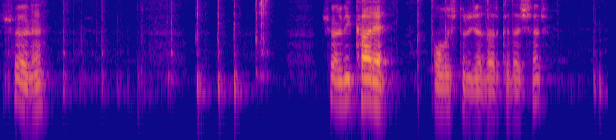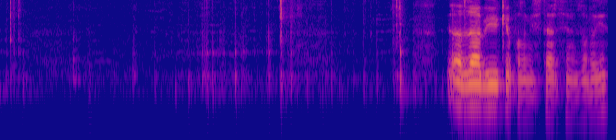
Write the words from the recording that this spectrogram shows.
Şöyle. Şöyle bir kare oluşturacağız arkadaşlar. Biraz daha büyük yapalım isterseniz orayı.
